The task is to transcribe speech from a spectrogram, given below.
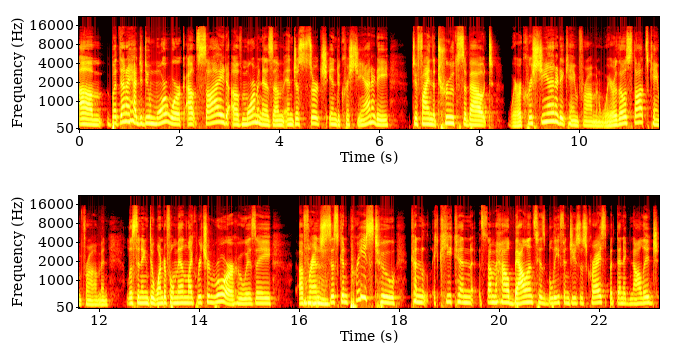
Um, but then I had to do more work outside of Mormonism and just search into Christianity to find the truths about where Christianity came from and where those thoughts came from, and listening to wonderful men like Richard Rohr, who is a a. Franciscan mm-hmm. priest who can he can somehow balance his belief in Jesus Christ, but then acknowledge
